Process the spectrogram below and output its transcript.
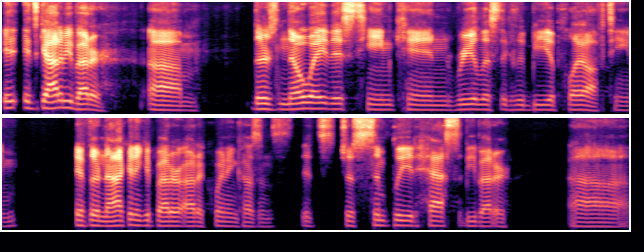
It, has got to be better. Um, there's no way this team can realistically be a playoff team if they're not going to get better out of Quinn and Cozens. It's just simply it has to be better. Uh,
